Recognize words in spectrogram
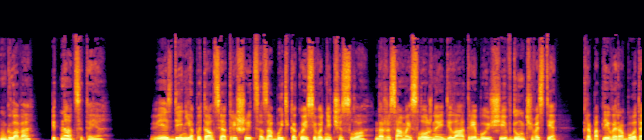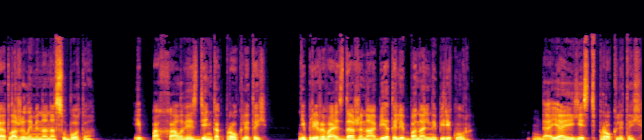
Глава 15. Весь день я пытался отрешиться, забыть, какое сегодня число. Даже самые сложные дела, требующие вдумчивости, кропотливой работы, отложил именно на субботу. И пахал весь день как проклятый, не прерываясь даже на обед или банальный перекур. Да я и есть проклятый,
